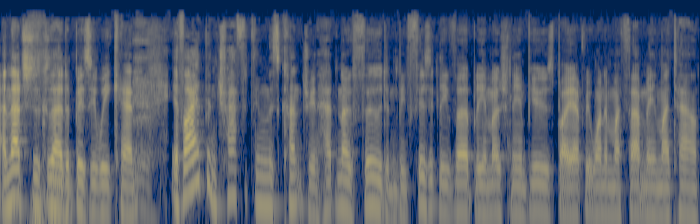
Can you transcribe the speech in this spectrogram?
and that's just because I had a busy weekend. If I had been trafficked in this country and had no food and been physically, verbally, emotionally abused by everyone in my family in my town,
